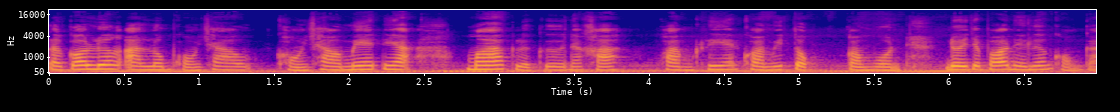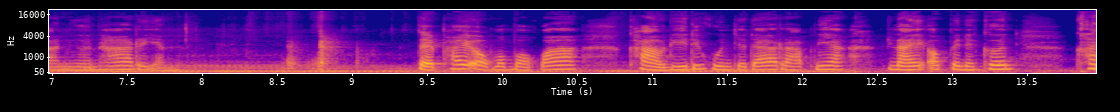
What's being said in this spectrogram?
แล้วก็เรื่องอารมณ์ของชาวของชาวเมษเนี่ยมากเหลือเกินนะคะ ความเครียดความวิตกกังวล โดยเฉพาะในเรื่องของการเงิน5เหรียญ แต่ไพ่ออกมาบอกว่าข่าวดีที่คุณจะได้รับเนี่ย Knight of Pentacle ใคร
